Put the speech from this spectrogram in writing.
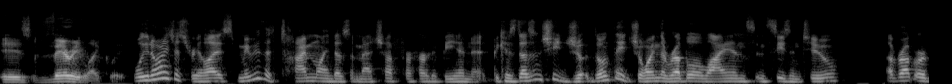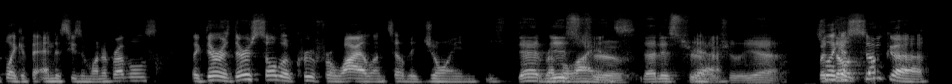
is very likely Well, you know what I just realized? Maybe the timeline doesn't match up for her to be in it because doesn't she? Jo- don't they join the Rebel Alliance in season two of Rebel, or like at the end of season one of Rebels? Like there a solo crew for a while until they join. That Rebel is true that is true Yeah. actually yeah So like Ahsoka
